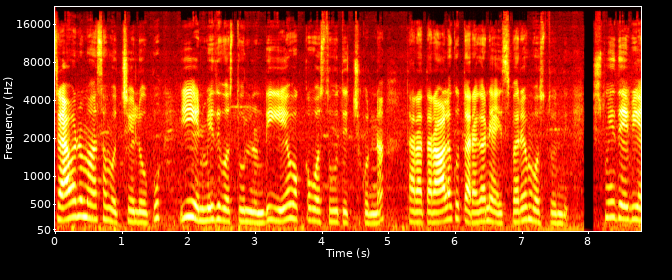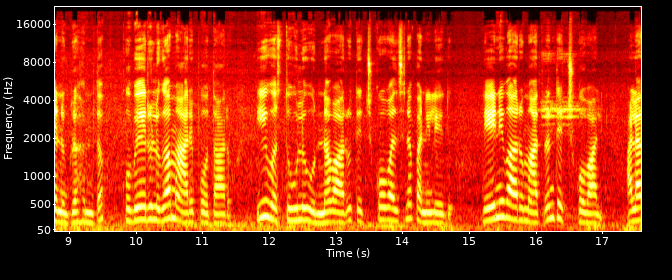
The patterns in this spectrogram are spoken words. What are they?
శ్రావణ మాసం వచ్చేలోపు ఈ ఎనిమిది వస్తువుల నుండి ఏ ఒక్క వస్తువు తెచ్చుకున్నా తరతరాలకు తరగని ఐశ్వర్యం వస్తుంది. లక్ష్మీదేవి అనుగ్రహంతో కుబేరులుగా మారిపోతారు. ఈ వస్తువులు ఉన్నవారు తెచ్చుకోవాల్సిన పని లేదు. లేనివారు మాత్రం తెచ్చుకోవాలి. అలా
